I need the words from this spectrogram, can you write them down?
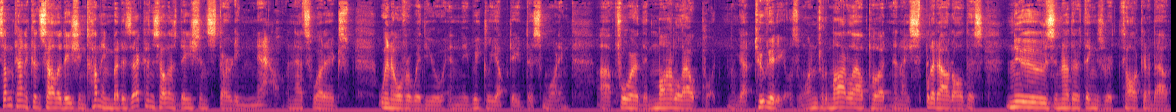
some kind of consolidation coming, but is that consolidation starting now? And that's what I ex- went over with you in the weekly update this morning uh, for the model output. I got two videos, one for the model output, and I split out all this news and other things we're talking about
